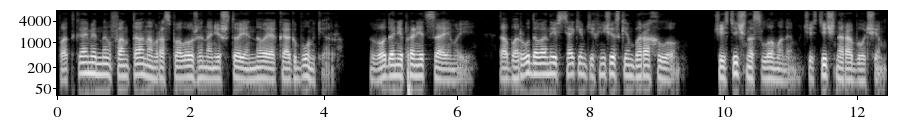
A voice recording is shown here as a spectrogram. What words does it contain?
Под каменным фонтаном расположено не что иное, как бункер. Водонепроницаемый, оборудованный всяким техническим барахлом, частично сломанным, частично рабочим.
